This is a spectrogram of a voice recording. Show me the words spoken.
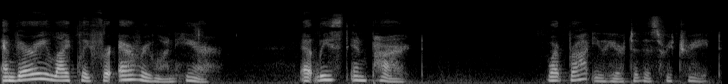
And very likely for everyone here, at least in part, what brought you here to this retreat.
